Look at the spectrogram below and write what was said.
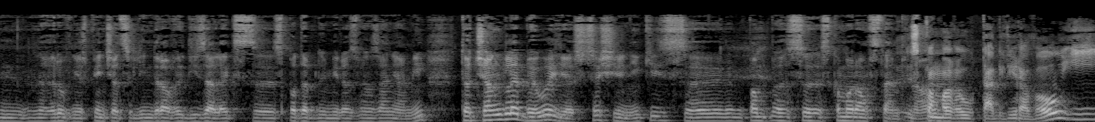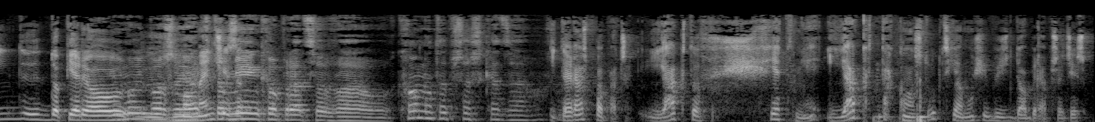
mm, również pięciocylindrowy dieselek z, z podobnymi rozwiązaniami, to ciągle były jeszcze silniki z, pomp- z, z komorą wstępną. Z komorą tak wirową i y, dopiero Mój Boże, w momencie... jak to miękko pracowało. Komu to przeszkadzało? I teraz popatrz, jak to świetnie jak ta konstrukcja musi być dobra. Przecież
